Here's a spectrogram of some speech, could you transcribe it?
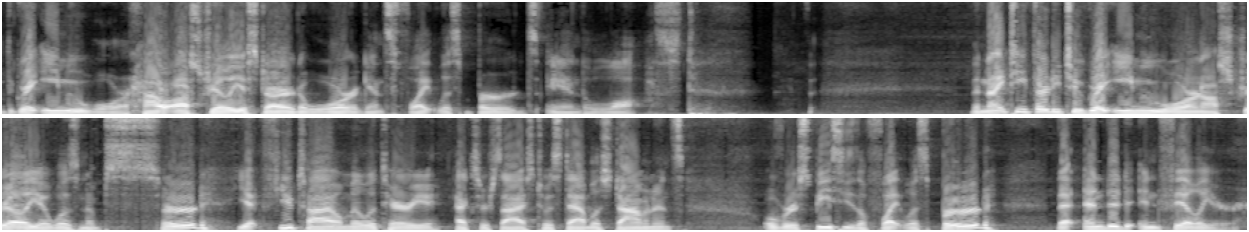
the Great Emu War: How Australia started a war against flightless birds and lost. The 1932 Great Emu War in Australia was an absurd yet futile military exercise to establish dominance over a species of flightless bird that ended in failure.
